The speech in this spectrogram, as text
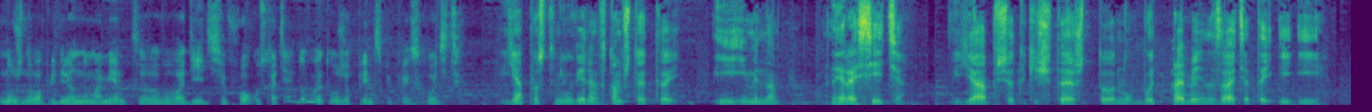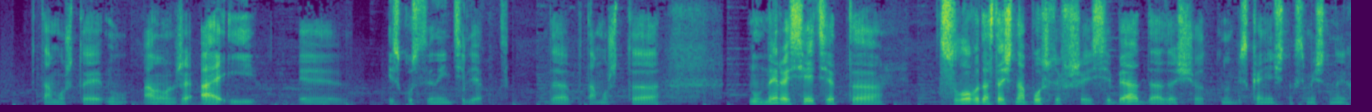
нужно в определенный момент э, выводить фокус. Хотя, я думаю, это уже в принципе происходит. Я просто не уверен в том, что это и именно нейросети. Я все-таки считаю, что ну, будет правильнее называть это ИИ. Потому что, ну, а он же АИ, э, искусственный интеллект. Да, потому что, ну, нейросеть это слово, достаточно опошлившее себя, да, за счет, ну, бесконечных смешных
